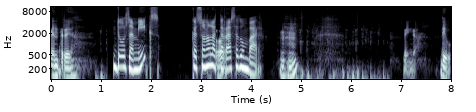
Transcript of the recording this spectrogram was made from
Entre... Dos amics que són a la terrassa d'un bar. Uh -huh. Vinga. Diu,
